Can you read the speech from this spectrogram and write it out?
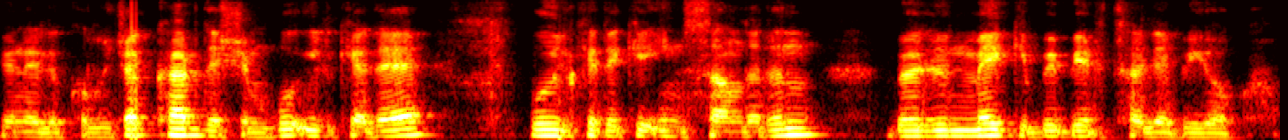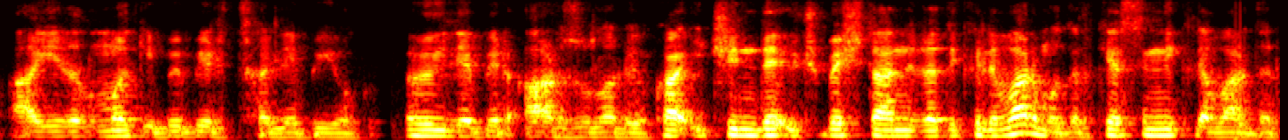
yönelik olacak. Kardeşim bu ülkede bu ülkedeki insanların bölünme gibi bir talebi yok. Ayrılma gibi bir talebi yok. Öyle bir arzuları yok. Ha içinde 3-5 tane radikali var mıdır? Kesinlikle vardır.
